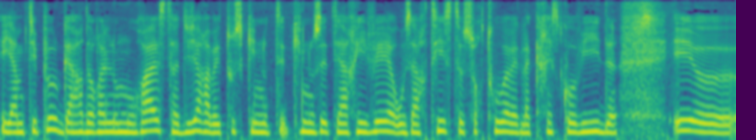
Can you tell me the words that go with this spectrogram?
Et un petit peu Gardorem Lumural, c'est-à-dire avec tout ce qui nous, était arrivé aux artistes, surtout avec la crise Covid, et, euh,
